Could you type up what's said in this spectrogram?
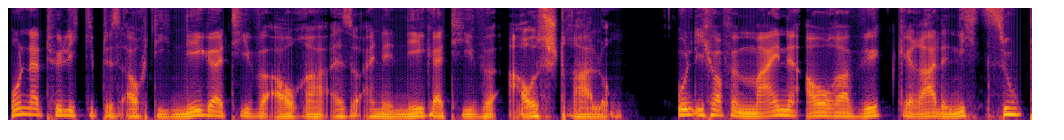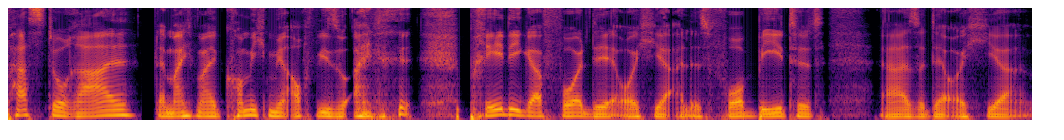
Und natürlich gibt es auch die negative Aura, also eine negative Ausstrahlung. Und ich hoffe, meine Aura wirkt gerade nicht zu pastoral, denn manchmal komme ich mir auch wie so ein Prediger vor, der euch hier alles vorbetet, ja, also der euch hier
